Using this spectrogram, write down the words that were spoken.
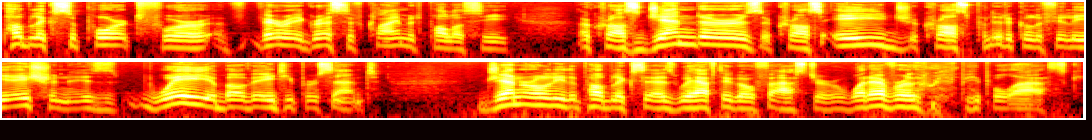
public support for very aggressive climate policy across genders across age across political affiliation is way above 80 percent Generally, the public says we have to go faster, whatever people ask.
